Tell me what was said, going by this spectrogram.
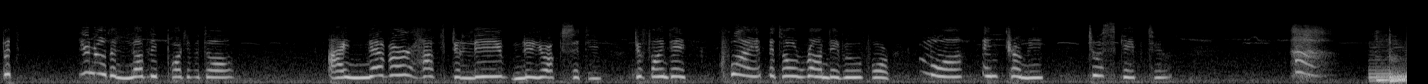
But you know the lovely part of it all? I never have to leave New York City to find a quiet little rendezvous for moi and Kermie to escape to. Ah.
